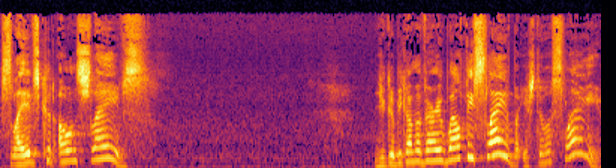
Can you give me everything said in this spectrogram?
Slaves could own slaves. You could become a very wealthy slave, but you're still a slave.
